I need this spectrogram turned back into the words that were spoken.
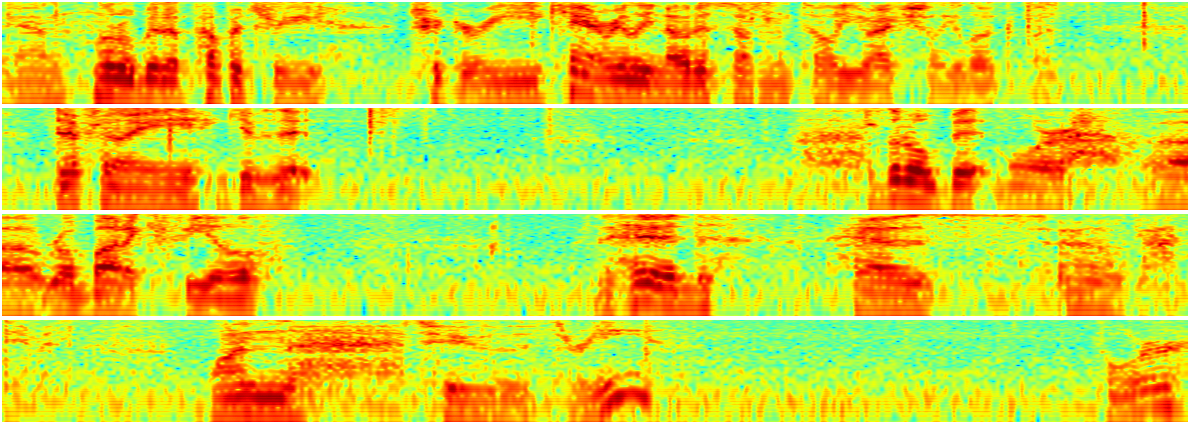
and a little bit of puppetry trickery. You can't really notice them until you actually look but definitely gives it a little bit more uh, robotic feel. The head has oh god damn it. One two three four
